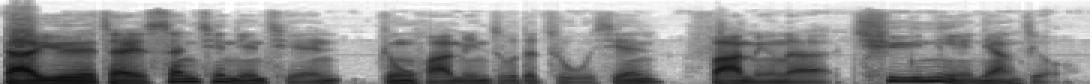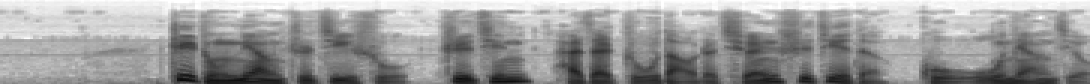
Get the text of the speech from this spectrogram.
大约在三千年前，中华民族的祖先发明了曲涅酿酒。这种酿制技术至今还在主导着全世界的谷物酿酒。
